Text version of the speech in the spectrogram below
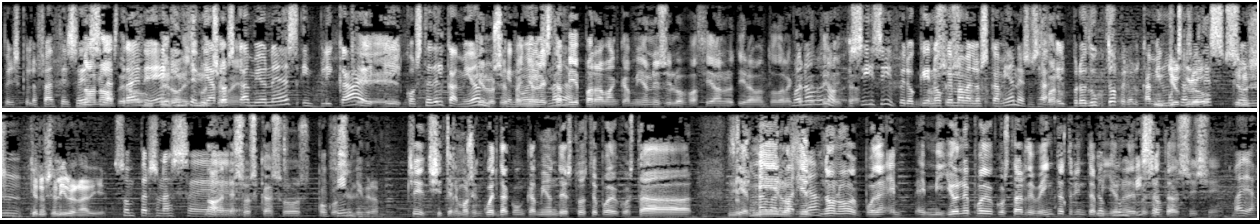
Pero es que los franceses No, no, las pero- traen, ¿eh? pero Incendiar los camiones implica el, que- el coste del camión. que los no españoles es nada. también paraban camiones y los vaciaban, lo tiraban toda la Bueno, carretera bueno, sí, sí, pero que no, quemaban lo los camiones. O sea, Bueno, el producto, pero el camión muchas creo veces que, no, son, se- que no se libra nadie. son personas... eh, No, en esos casos poco fin. se libran. Sí, si tenemos en cuenta que un camión de estos te puede costar No. 100.000 Una o barbaridad. 100... No, no, puede, en, en millones puede costar de 20 a 30 Lo millones de pesetas. Sí, sí. Vaya.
